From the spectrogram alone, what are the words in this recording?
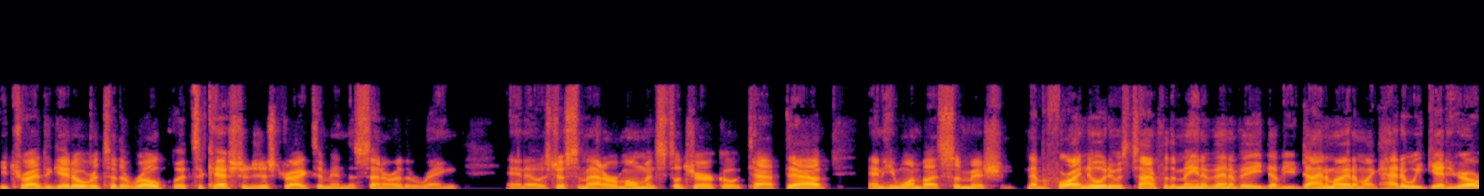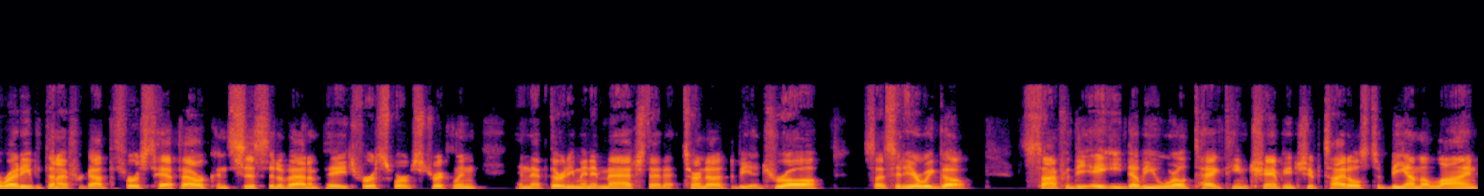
He tried to get over to the rope, but Takeshita just dragged him in the center of the ring, and it was just a matter of moments till Jericho tapped out and he won by submission. Now, before I knew it, it was time for the main event of AEW Dynamite. I'm like, how do we get here already? But then I forgot the first half hour consisted of Adam Page first Swerve Strickland in that 30 minute match that turned out to be a draw. So I said, here we go. It's time for the AEW World Tag Team Championship titles to be on the line.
